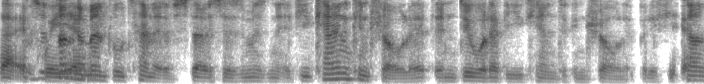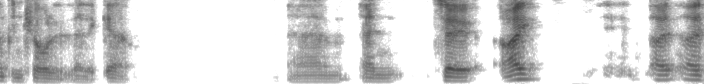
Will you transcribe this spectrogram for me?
that if we it's a um, fundamental um, tenet of stoicism isn't it? If you can control it then do whatever you can to control it. But if you yeah. can't control it let it go. Um, and so i I, I,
